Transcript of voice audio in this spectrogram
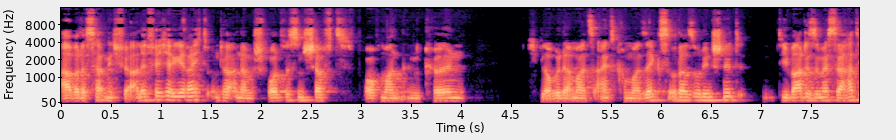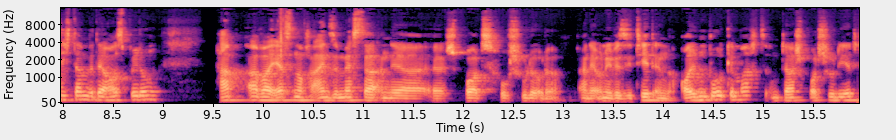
aber das hat nicht für alle Fächer gereicht. Unter anderem Sportwissenschaft braucht man in Köln, ich glaube damals 1,6 oder so den Schnitt. Die Wartesemester hatte ich dann mit der Ausbildung, habe aber erst noch ein Semester an der äh, Sporthochschule oder an der Universität in Oldenburg gemacht und da Sport studiert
